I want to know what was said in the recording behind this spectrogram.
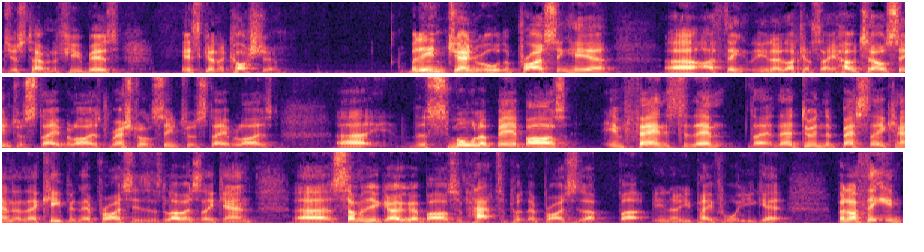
just having a few beers. It's going to cost you. But in general, the pricing here, uh, I think, you know, like I say, hotels seem to have stabilized, restaurants seem to have stabilized. Uh, the smaller beer bars, in fairness to them, they, are doing the best they can and they're keeping their prices as low as they can. Uh, some of the go-go bars have had to put their prices up, but you know you pay for what you get. But I think in,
